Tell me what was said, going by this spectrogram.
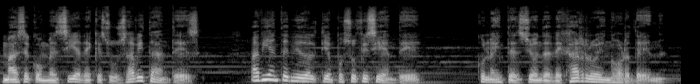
más se convencía de que sus habitantes habían tenido el tiempo suficiente con la intención de dejarlo en orden.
